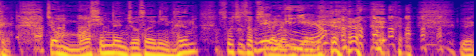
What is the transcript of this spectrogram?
좀 멋있는 조선인은 소지섭 씨가 외국인이에요? 예,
